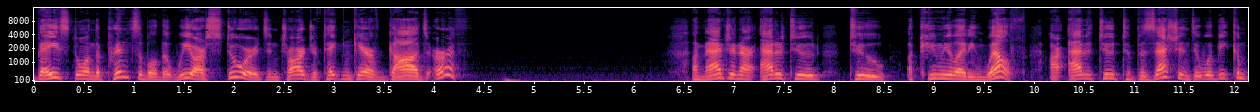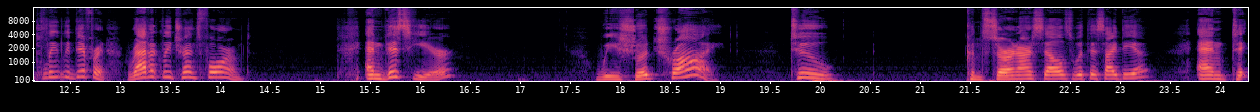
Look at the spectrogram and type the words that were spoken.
based on the principle that we are stewards in charge of taking care of God's earth. Imagine our attitude to accumulating wealth our attitude to possessions, it would be completely different, radically transformed. And this year, we should try to concern ourselves with this idea and to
